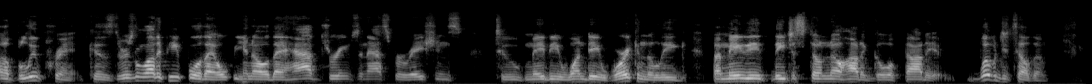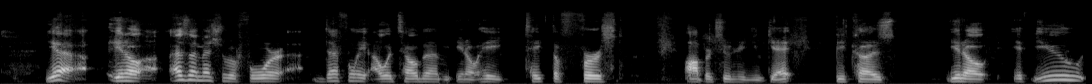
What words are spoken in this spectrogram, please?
a blueprint? Because there's a lot of people that you know that have dreams and aspirations to maybe one day work in the league, but maybe they just don't know how to go about it. What would you tell them? Yeah, you know, as I mentioned before, definitely I would tell them, you know, hey, take the first opportunity you get because, you know, if you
